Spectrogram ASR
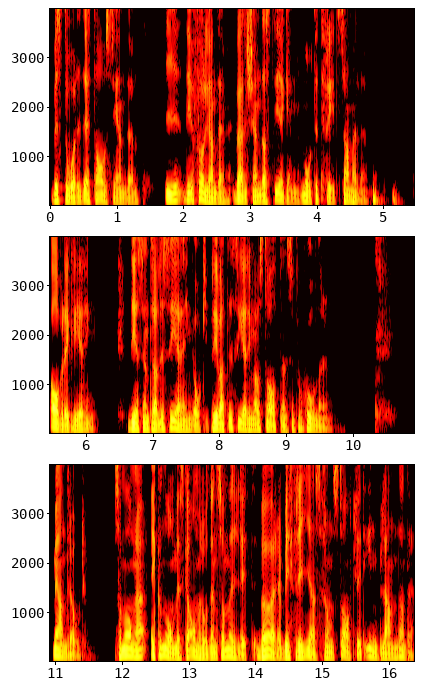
består i detta avseende i de följande välkända stegen mot ett fritt samhälle. Avreglering, decentralisering och privatisering av statens funktioner. Med andra ord, så många ekonomiska områden som möjligt bör befrias från statligt inblandande,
